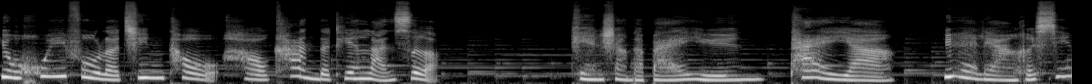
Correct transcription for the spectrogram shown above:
又恢复了清透好看的天蓝色。天上的白云。太阳、月亮和星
